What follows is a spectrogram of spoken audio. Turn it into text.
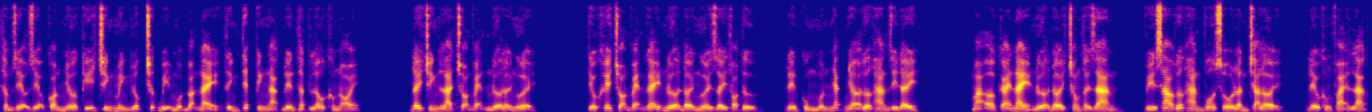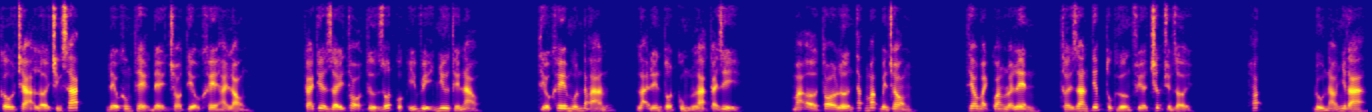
Thầm rượu rượu còn nhớ kỹ chính mình lúc trước bị một đoạn này tình tiết kinh ngạc đến thật lâu không nói. Đây chính là trọn vẹn nửa đời người. Tiểu khê trọn vẹn gãy nửa đời người giấy thọ tử, đến cùng muốn nhắc nhở ước hàn gì đây? Mà ở cái này nửa đời trong thời gian, vì sao ước hàn vô số lần trả lời, đều không phải là câu trả lời chính xác, đều không thể để cho tiểu khê hài lòng. Cái kia giấy thọ tử rốt cuộc ý vị như thế nào? Tiểu khê muốn đáp án, lại đến tột cùng là cái gì? Mà ở to lớn thắc mắc bên trong theo bạch quang loại lên, thời gian tiếp tục hướng phía trước chuyển rời. Hoặc đủ náo như ta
